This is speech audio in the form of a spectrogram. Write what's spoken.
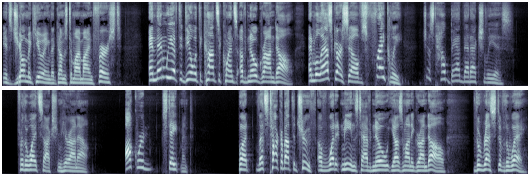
it's Joe McEwing that comes to my mind first. And then we have to deal with the consequence of no Grandal. And we'll ask ourselves, frankly, just how bad that actually is for the White Sox from here on out. Awkward statement. But let's talk about the truth of what it means to have no Yasmani Grandal the rest of the way.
